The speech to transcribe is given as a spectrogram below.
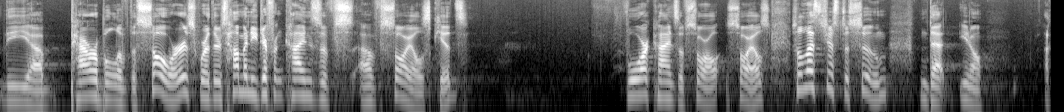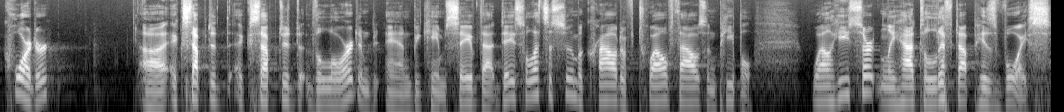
the uh, parable of the sowers, where there's how many different kinds of, of soils, kids? Four kinds of soil, soils. So let's just assume that, you know, a quarter uh, accepted, accepted the Lord and, and became saved that day. So let's assume a crowd of 12,000 people. Well, he certainly had to lift up his voice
